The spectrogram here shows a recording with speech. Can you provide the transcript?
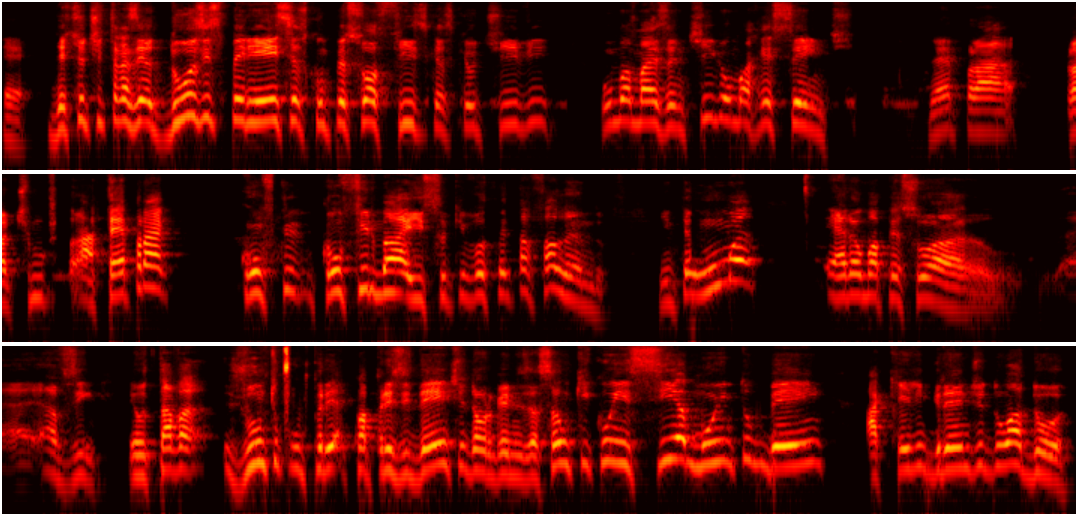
É, deixa eu te trazer duas experiências com pessoas físicas que eu tive, uma mais antiga, uma recente, né, para pra te, até para confirmar isso que você está falando. Então, uma era uma pessoa eh, assim, eu estava junto com, com, a presidente da organização que conhecia muito bem aquele grande doador.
